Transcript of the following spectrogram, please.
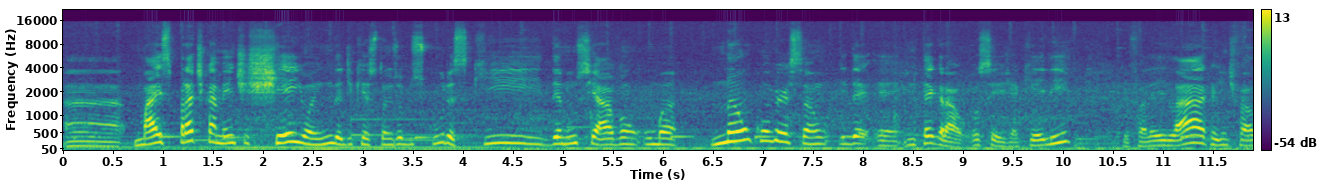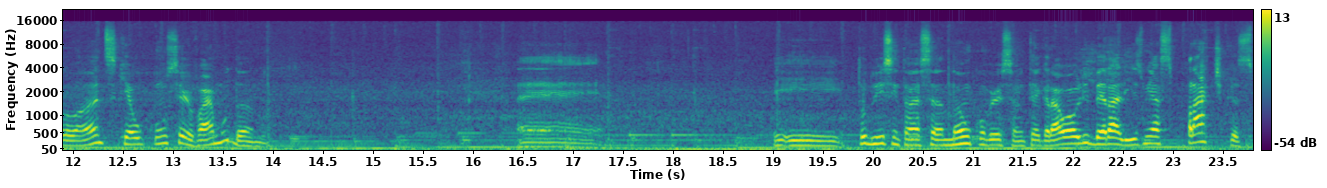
ah, mas praticamente cheio ainda de questões obscuras que denunciavam uma não conversão é, integral, ou seja, aquele que eu falei lá, que a gente falou antes, que é o conservar mudando. É, e, e, tudo isso, então, essa não conversão integral ao liberalismo e às práticas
